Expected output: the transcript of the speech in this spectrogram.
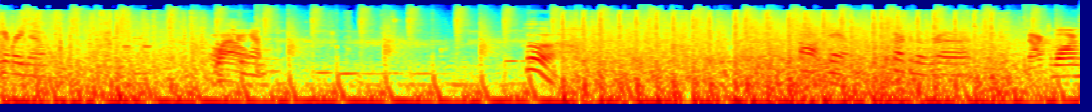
Take it right now. Wow. Damn. Oh, damn. Stark is over. Uh, Knocked one.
